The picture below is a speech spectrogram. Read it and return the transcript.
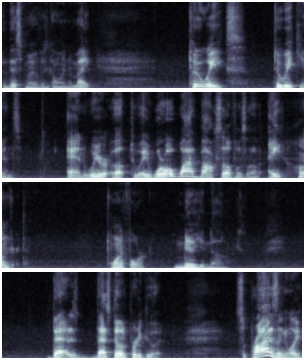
this movie is going to make. Two weeks, two weekends, and we are up to a worldwide box office of $824 million. That is, that's done pretty good. Surprisingly,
